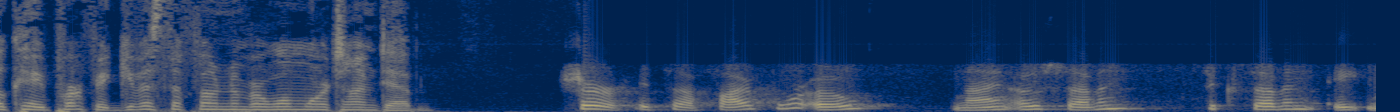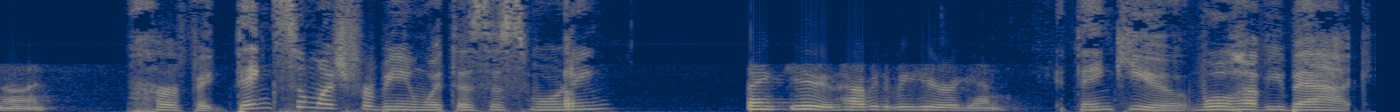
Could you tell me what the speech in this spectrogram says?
okay, perfect. Give us the phone number one more time, Deb. Sure. It's uh, 540 907 6789. Perfect. Thanks so much for being with us this morning. Thank you. Happy to be here again. Thank you. We'll have you back.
